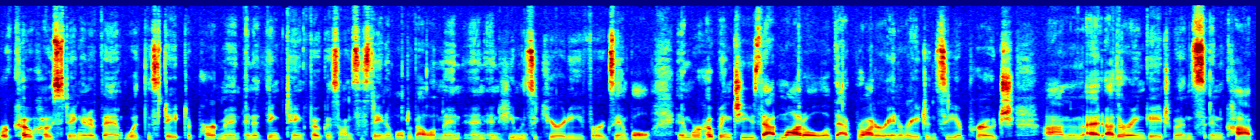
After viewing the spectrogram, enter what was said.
We're co hosting an event with the State Department and a think tank focused on sustainable development and, and human security, for example. And we're hoping to use that model of that broader interagency approach um, at other engagements in COP.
